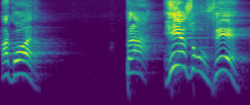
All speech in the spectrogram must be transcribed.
Agora, para resolver,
